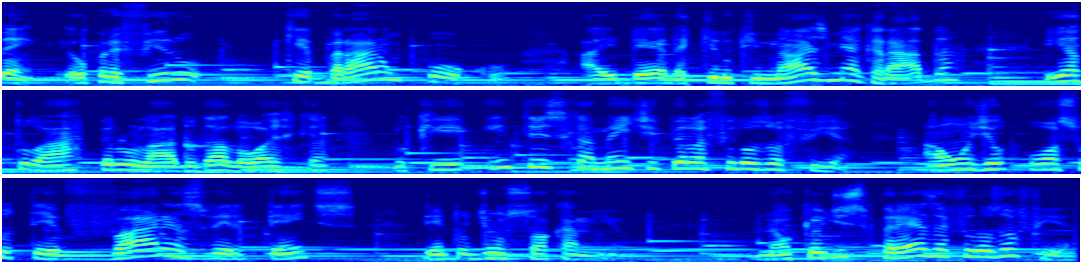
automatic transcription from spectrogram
Bem, eu prefiro quebrar um pouco a ideia daquilo que mais me agrada e atuar pelo lado da lógica do que intrinsecamente pela filosofia, aonde eu posso ter várias vertentes dentro de um só caminho. Não que eu despreze a filosofia,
